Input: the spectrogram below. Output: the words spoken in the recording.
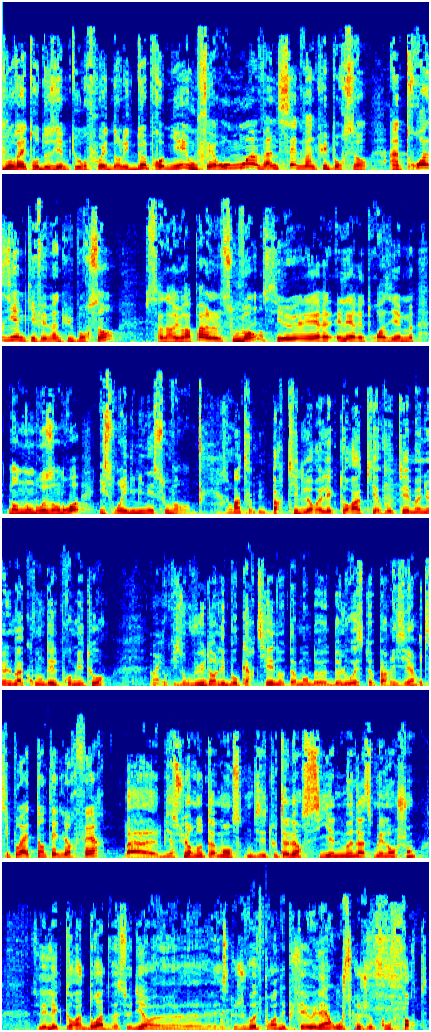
pour être au deuxième tour, il faut être dans les deux premiers ou faire au moins 27-28%. Un troisième qui fait 28%, ça n'arrivera pas souvent. Si LR, LR est troisième dans de nombreux endroits, ils seront éliminés souvent. Ils ont une partie de leur électorat qui a voté Emmanuel Macron dès le premier tour. Donc ils ont vu dans les beaux quartiers, notamment de, de l'Ouest parisien. et qui pourraient être tentés de le refaire? Bah, bien sûr, notamment ce qu'on disait tout à l'heure, s'il y a une menace Mélenchon, l'électorat de droite va se dire euh, est-ce que je vote pour un député LR ou est-ce que je conforte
